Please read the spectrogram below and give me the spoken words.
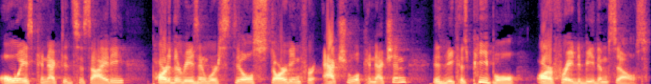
always connected society, part of the reason we're still starving for actual connection is because people are afraid to be themselves.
